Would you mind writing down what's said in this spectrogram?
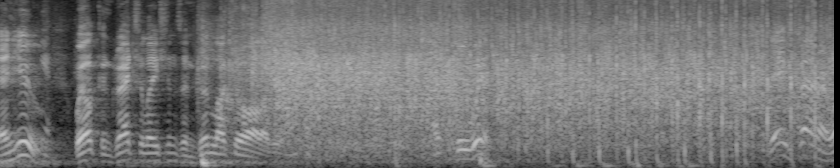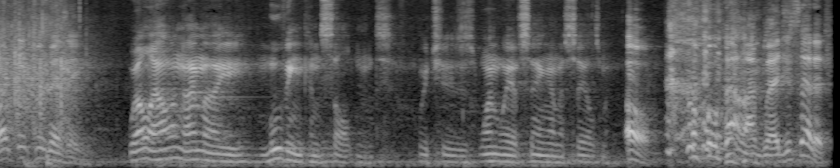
And, you. Yeah. Well, congratulations and good luck to all of you. That's Bewitched. Dave Fenner, what keeps you busy? Well, Allen, I'm a moving consultant, which is one way of saying I'm a salesman. Oh. oh, well, I'm glad you said it.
